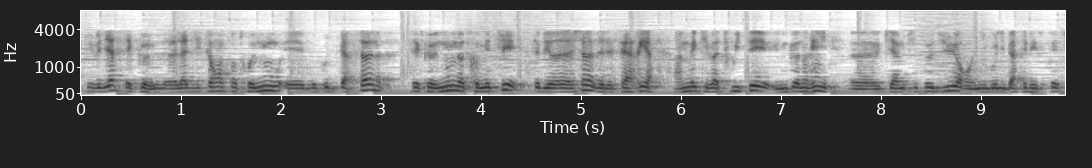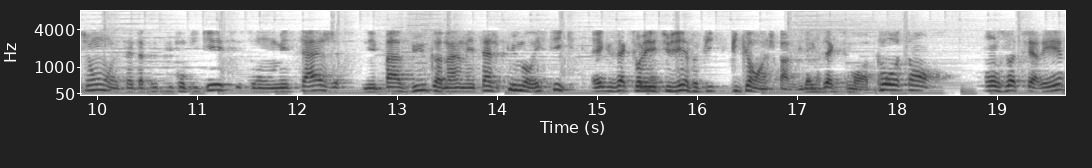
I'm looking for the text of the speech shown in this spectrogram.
ce que je veux dire, c'est que la différence entre nous et beaucoup de personnes, c'est que nous, notre métier, c'est de dire des choses et de faire rire. Un mec qui va tweeter une connerie euh, qui est un petit peu dure au niveau liberté d'expression, ça va être un peu plus compliqué si son message n'est pas vu comme un message humoristique. Exactement. Sur les sujets un peu piquants, hein, je parle. Évidemment. Exactement. Pour autant, on se doit de faire rire,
